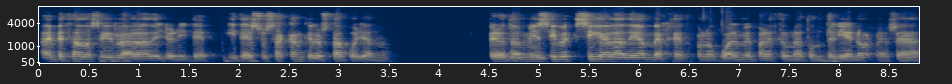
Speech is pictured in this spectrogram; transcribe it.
ha empezado a seguir la, la de Johnny Depp y de eso sacan que lo está apoyando. Pero también sigue, sigue a la de Amber Heard, con lo cual me parece una tontería enorme. O sea,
